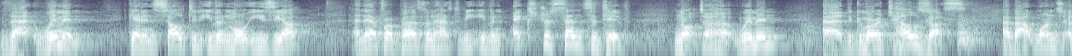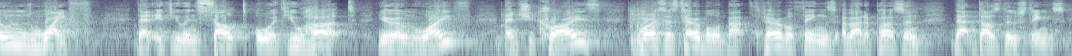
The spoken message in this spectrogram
that women get insulted even more easier, and therefore a person has to be even extra sensitive not to hurt women. Uh, the Gemara tells us about one's own wife that if you insult or if you hurt your own wife, and she cries, the Gemara says terrible about terrible things about a person that does those things.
